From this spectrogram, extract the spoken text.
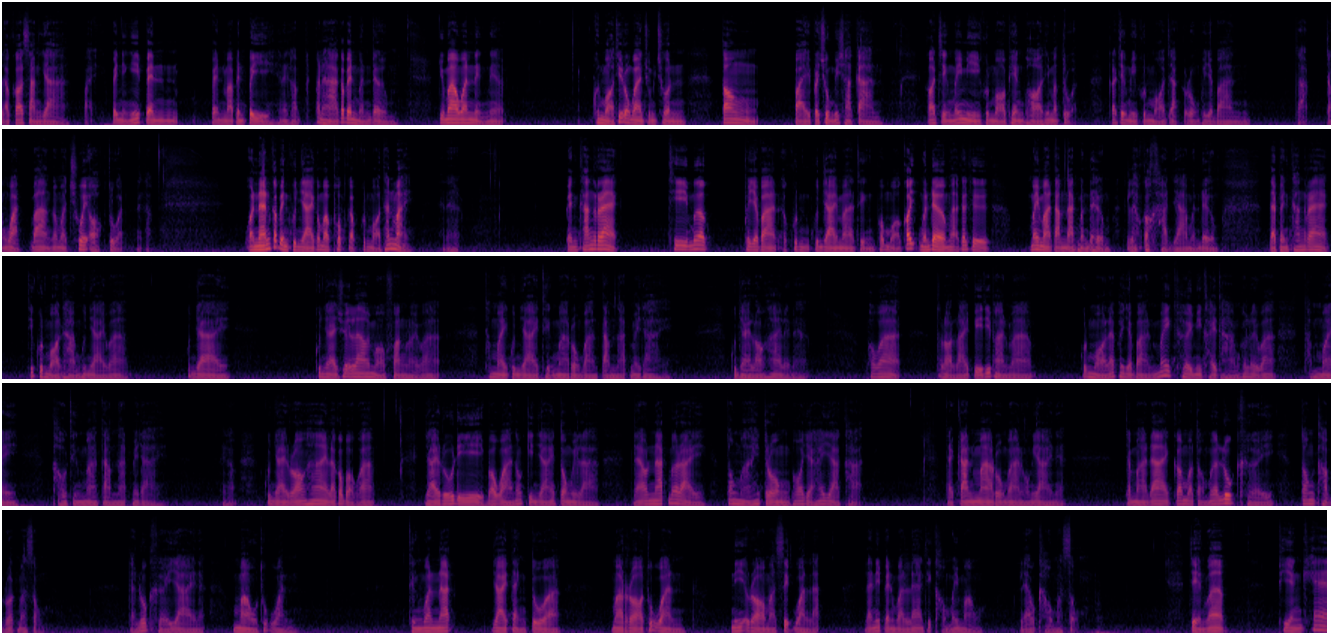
แล้วก็สั่งยาไป เป็นอย่างนี้เป็น เป็นมาเป็นปีนะครับ ปัญหาก็เป็นเหมือนเดิม อยู่มาวันหนึ่งเนี่ยคุณหมอที่โรงพยาบาลชุมชนต้องไปประชุมวิชาการ ก็จึงไม่มีคุณหมอเพียงพอที่มาตรวจ ก็จึงมีคุณหมอจากโรงพยาบาลจากจังหวัดบ้างก็มาช่วยออกตรวจนะครับ วันนั้นก็เป็นคุณยายก็มาพบกับคุณหมอท่านใหม่นะครับเป็นครั้งแรกที่เมื่อพยาบาลคุณคุณยายมาถึงพบหมอก็เหมือนเดิมฮะก็คือ ไม่มาตามนัดเหมือนเดิม แล้วก็ขาดยาเหมือนเดิม แต่เป็นครั้งแรกที่คุณหมอถามคุณยายว่า คุณยาย คุณยายช่วยเล่าให้หมอฟังหน่อยว่าทำไมคุณยายถึงมาโรงพยาบาลตามนัดไม่ได้ คุณยายร้องไห้เลยนะ เพราะว่าตลอดหลายปีที่ผ่านมา คุณหมอและพยาบาลไม่เคยมีใครถามเขาเลยว่าทำไมเขาถึงมาตามนัดไม่ได้นะครับ คุณยายร้องไห้แล้วก็บอกว่ายายรู้ดีเบาหวานต้องกินยาให้ตรงเวลา แล้วนัดเมื่อไหร่ต้องมาให้ตรง เพราะอย่าให้ยาขาด แต่การมาโรงพยาบาลของยายเนี่ยจะมาได้ก็มาต่อเมื่อลูกเขยต้องขับรถมาส่ง แต่ลูกเขยยายเนี่ยเมาทุกวัน ถึงวันนัดยายแต่งตัวมารอทุกวัน นี้รอมาสิบวันละและนี่เป็นวันแรกที่เขาไม่เมา แล้วเขามาส่งจะเห็นว่าเพียงแค่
